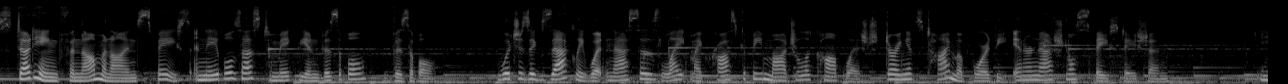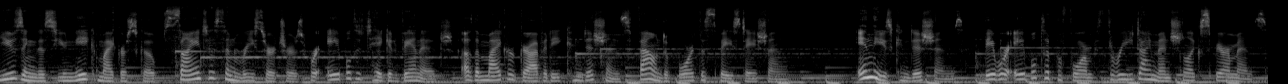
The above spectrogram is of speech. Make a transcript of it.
Studying phenomena in space enables us to make the invisible visible, which is exactly what NASA's Light Microscopy Module accomplished during its time aboard the International Space Station. Using this unique microscope, scientists and researchers were able to take advantage of the microgravity conditions found aboard the space station. In these conditions, they were able to perform three dimensional experiments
